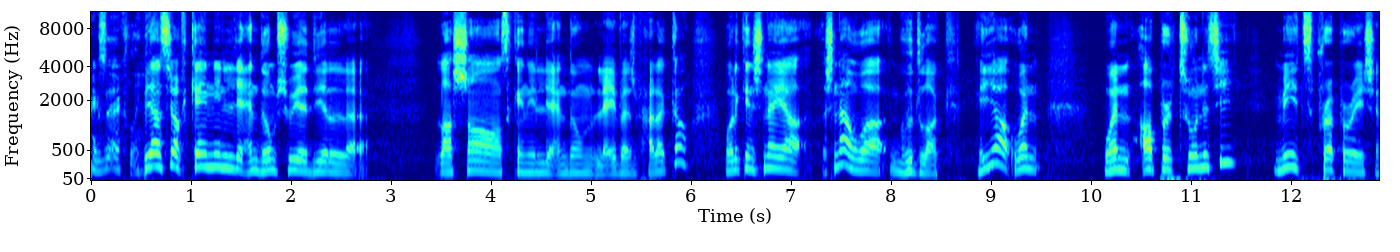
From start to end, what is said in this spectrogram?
exactly bien sûr كاينين اللي عندهم شوية ديال la chance كاينين اللي عندهم لعيبات بحال هكا. ولكن شناهي شنو هو good luck هي when when opportunity meets preparation.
